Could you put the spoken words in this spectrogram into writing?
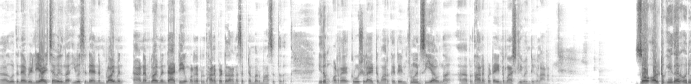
അതുപോലെ തന്നെ വെള്ളിയാഴ്ച വരുന്ന യു എസിന്റെ അൺഎംപ്ലോയ്മെന്റ് അൺഎംപ്ലോയ്മെന്റ് ഡാറ്റയും വളരെ പ്രധാനപ്പെട്ടതാണ് സെപ്റ്റംബർ മാസത്തത്. ഇതും വളരെ ക്രൂഷ്യലായിട്ട് മാർക്കറ്റ് ഇൻഫ്ലുവൻസ് ചെയ്യാവുന്ന പ്രധാനപ്പെട്ട ഇന്റർനാഷണൽ ഇവന്റുകളാണ് സോ ഓൾ ടുഗെദർ ഒരു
